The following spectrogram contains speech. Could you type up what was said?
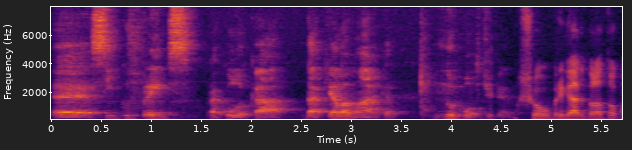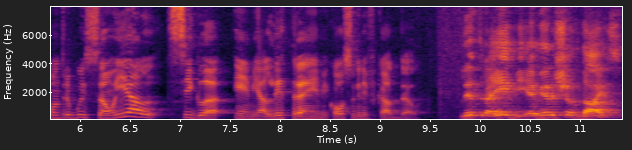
é, cinco frentes para colocar daquela marca no ponto de venda. Show, obrigado pela tua contribuição. E a sigla M, a letra M, qual o significado dela? Letra M é merchandising.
